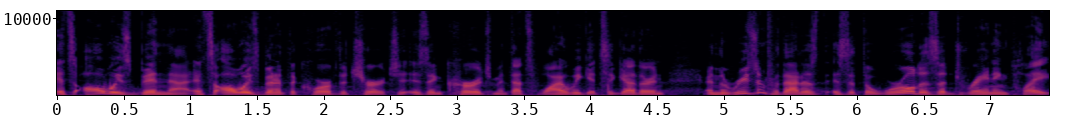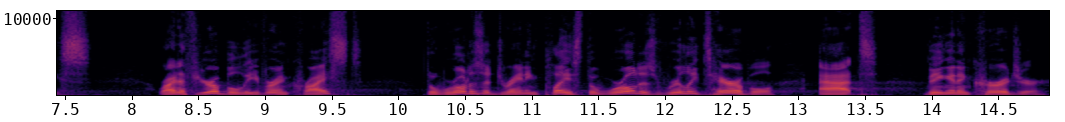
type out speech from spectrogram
it's always been that. It's always been at the core of the church is encouragement. That's why we get together. And, and the reason for that is, is that the world is a draining place, right? If you're a believer in Christ, the world is a draining place. The world is really terrible at being an encourager.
